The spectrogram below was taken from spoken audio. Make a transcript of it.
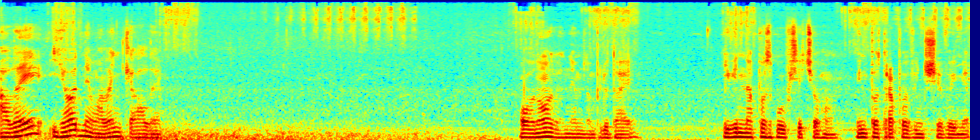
Але є одне маленьке але. Воно за ним наблюдає. І він не позбувся цього. Він потрапив в інший вимір.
